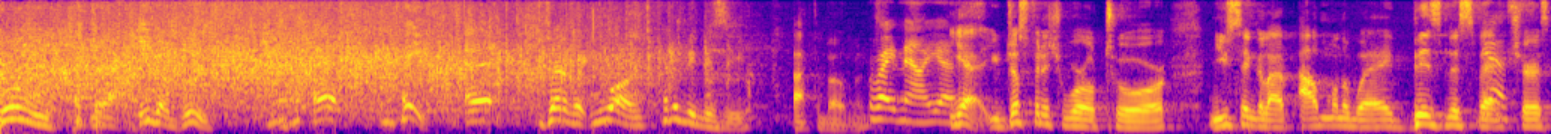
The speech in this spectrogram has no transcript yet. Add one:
Woo! Yeah, ego boost. Uh, hey, uh, Jennifer, you are incredibly busy at the moment. Right now, yes. Yeah, you just finished world tour, new single out, album on the way, business Yes. ventures,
